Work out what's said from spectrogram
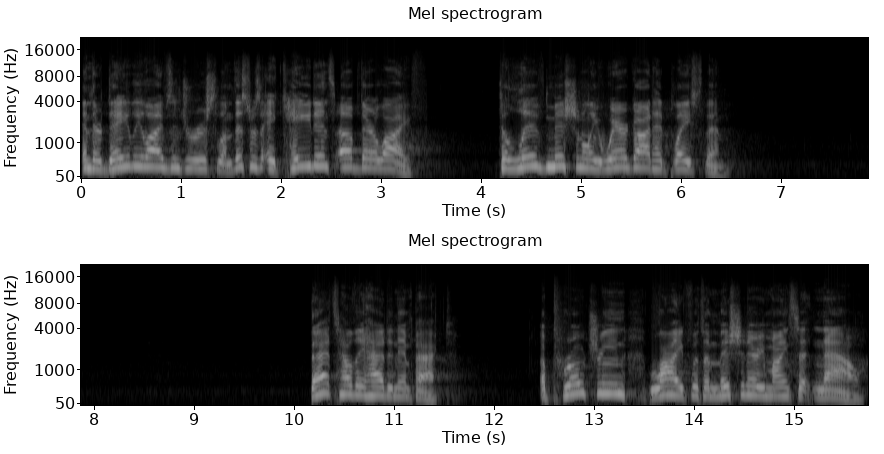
in their daily lives in Jerusalem. This was a cadence of their life to live missionally where God had placed them. That's how they had an impact. Approaching life with a missionary mindset now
